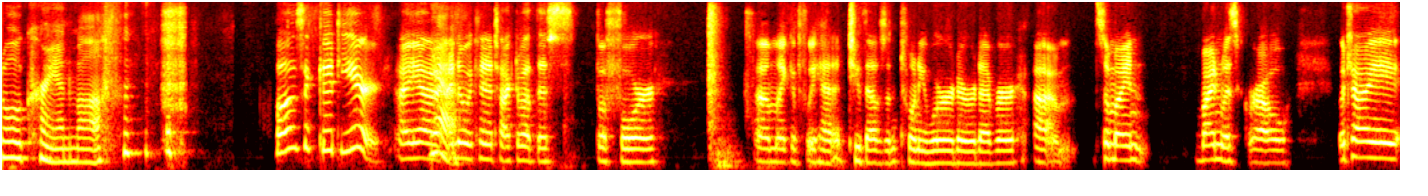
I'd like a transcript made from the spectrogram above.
old grandma. Well, it was a good year. I uh, Yeah. I know we kind of talked about this before, um, like if we had a 2020 word or whatever. Um, so mine mine was grow, which I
